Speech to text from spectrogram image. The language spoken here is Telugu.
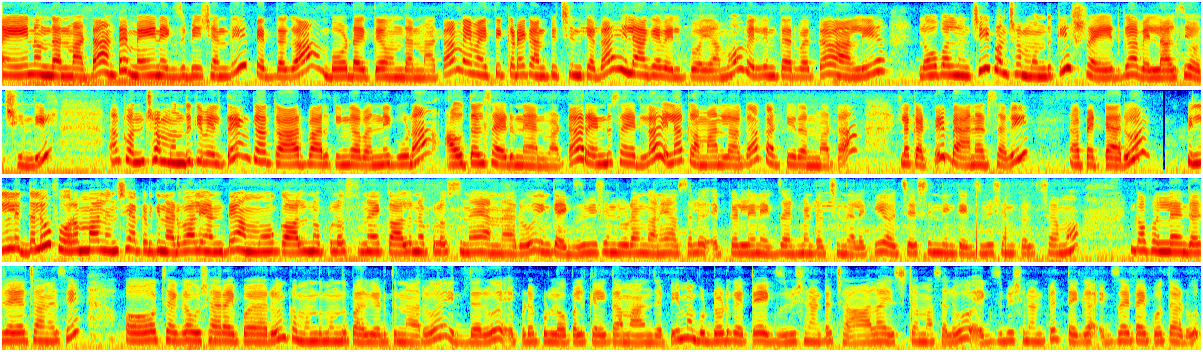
మెయిన్ ఉందన్నమాట. అంటే మెయిన్ ఎగ్జిబిషన్ది పెద్దగా బోర్డు అయితే ఉందన్నమాట. మేమైతే ఇక్కడే కనిపించింది కదా ఇలాగే వెళ్ళిపోయాము. వెళ్ళిన తర్వాత మళ్ళీ లోపల నుంచి కొంచెం ముందుకి స్ట్రైట్గా వెళ్ళాల్సి వచ్చింది. కొంచెం ముందుకి వెళ్తే ఇంకా కార్ పార్కింగ్ అవన్నీ కూడా అవతల సైడ్ ఉన్నాయన్నమాట. రెండు సైడ్లో ఇలా కమాన్ లాగా కట్టిరనమాట ఇట్లా కట్టి బ్యానర్స్ అవి పెట్టారు. పిల్లలిద్దరు ఫోరం మాల్ నుంచి అక్కడికి నడవాలి అంటే అమ్మో కాళ్ళు నొప్పులు వస్తున్నాయి కాళ్ళు నొప్పులు వస్తున్నాయి అన్నారు. ఇంకా ఎగ్జిబిషన్ చూడంగానే అసలు ఎక్కడ లేని ఎగ్జైట్మెంట్ వచ్చింది వాళ్ళకి వచ్చేసింది ఇంకా ఎగ్జిబిషన్కి వచ్చాము. ఇంకా ఫుల్ ఎంజాయ్ చేయొచ్చు అనేసి ఓ చక్కగా హుషారైపోయారు. ఇంకా ముందు ముందు పరిగెడుతున్నారు. ఇద్దరు ఎప్పుడెప్పుడు లోపలికి వెళ్తామా అని చెప్పి మా బుడ్డోడికి అయితే ఎగ్జిబిషన్ అంటే చాలా ఇష్టం అసలు. ఎగ్జిబిషన్ అంటే తెగ ఎగ్జైట్ అయిపోతాడు.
